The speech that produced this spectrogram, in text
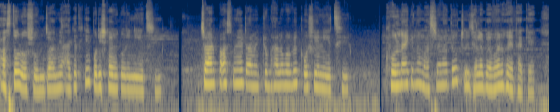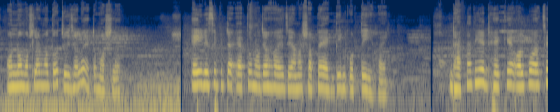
আস্ত রসুন, যা আমি আগে থেকেই পরিষ্কার করে নিয়েছি। চার পাঁচ মিনিট আমি একটু ভালোভাবে কষিয়ে নিয়েছি। খুলনায় কিন্তু মাছ রান্নাতেও চুই ঝালের ব্যবহার হয়ে থাকে। অন্য মশলার মতো চুই ঝালও একটা মশলা। এই রেসিপিটা এত মজা হয় যে আমার সপ্তাহে একদিন করতেই হয়। ঢাকনা দিয়ে ঢেকে অল্প আছে,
